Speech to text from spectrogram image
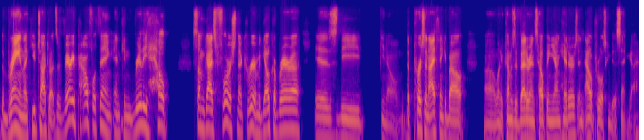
the brain, like you talked about, it's a very powerful thing and can really help some guys flourish in their career. Miguel Cabrera is the, you know, the person I think about uh, when it comes to veterans helping young hitters, and Albert Pujols can be the same guy.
